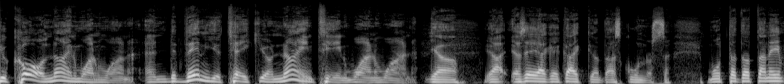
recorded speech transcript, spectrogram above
you call 911 and then you take your 1911 Joo. ja, ja sen jälkeen kaikki on taas kunnossa. Mutta, tota, niin,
